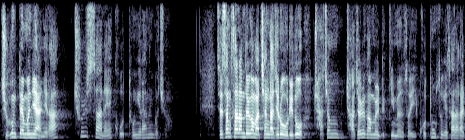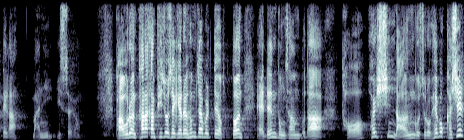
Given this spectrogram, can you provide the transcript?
죽음 때문이 아니라 출산의 고통이라는 거죠. 세상 사람들과 마찬가지로 우리도 좌정, 좌절감을 느끼면서 이 고통 속에 살아갈 때가 많이 있어요. 바울은 타락한 피조 세계를 흠잡을 데 없던 에덴 동산보다 더 훨씬 나은 곳으로 회복하실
